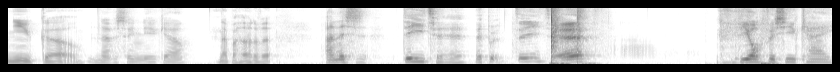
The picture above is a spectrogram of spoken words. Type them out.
New Girl. Never seen New Girl. Never heard of it. And this is D tier. They put D tier. The Office UK.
